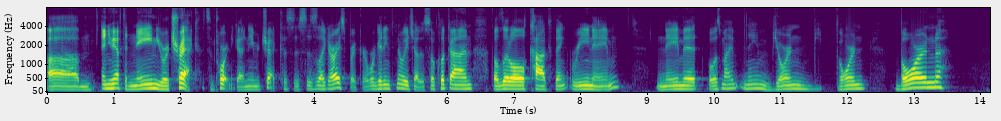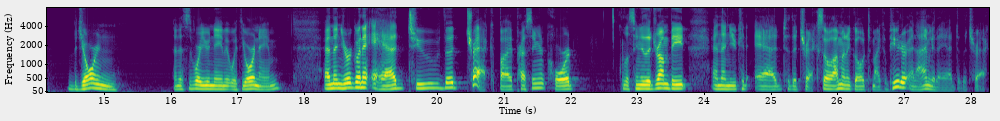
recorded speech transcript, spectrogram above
Um, and you have to name your track. It's important. You got to name your track because this is like our icebreaker. We're getting to know each other. So click on the little cog thing, rename, name it. What was my name? Bjorn, Born, Born, Bjorn and this is where you name it with your name. And then you're going to add to the track by pressing record, listening to the drum beat, and then you can add to the track. So I'm going to go to my computer and I'm going to add to the track.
